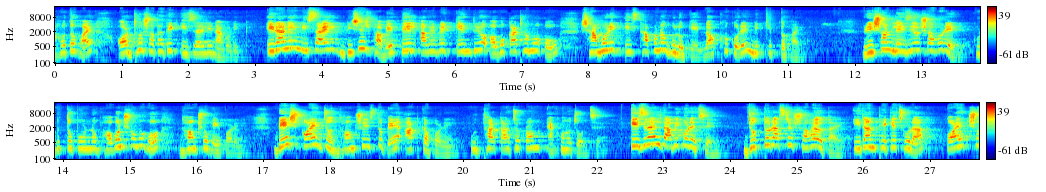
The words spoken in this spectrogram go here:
আহত হয় অর্ধ শতাধিক ইসরায়েলি নাগরিক। ইরানি মিসাইল বিশেষভাবে তেল আবিবের কেন্দ্রীয় অবকাঠামো ও সামরিক স্থাপনাগুলোকে লক্ষ্য করে নিক্ষিপ্ত হয়। রিশন লেজিও শহরের গুরুত্বপূর্ণ ভবনসমূহ ধ্বংস হয়ে পড়ে। বেশ কয়েকজন ধ্বংসস্তূপে আটকা পড়ে। উদ্ধার কার্যক্রম এখনও চলছে। ইসরায়েল দাবি করেছে যুক্তরাষ্ট্রের সহায়তায় ইরান থেকে ছোড়া কয়েকশো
